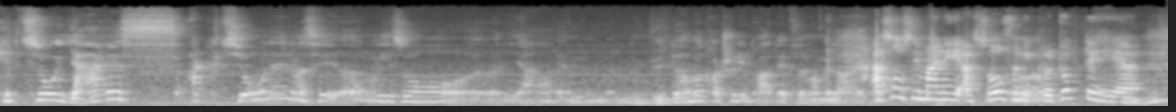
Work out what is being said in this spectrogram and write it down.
Gibt es so Jahresaktionen, was Sie irgendwie so, äh, ja, im, Winter haben wir gerade schon die Bratäpfelmarmelade. Ach so, Sie meinen, ach so, von Ja. den Produkten her. Mhm.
